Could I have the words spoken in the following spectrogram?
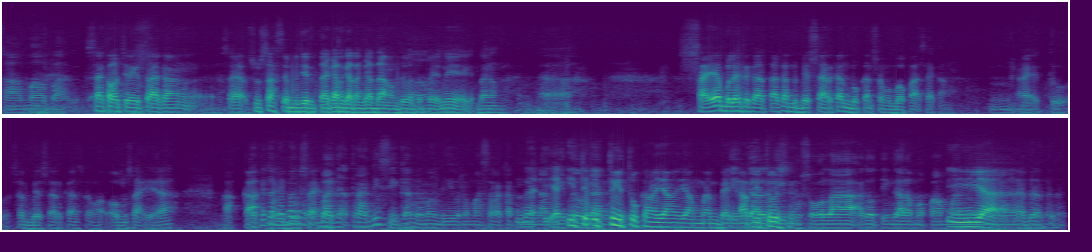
Sama Pak. Saya kalau cerita Kang, saya susah saya menceritakan kadang-kadang tuh, tapi ini kadang eh, saya boleh dikatakan dibesarkan bukan sama bapak saya Kang. Nah, itu saya dibesarkan sama om saya, kakak Tapi kan memang saya. banyak tradisi kan memang di masyarakat Nah, Minang ya, itu, itu, kan. itu itu Kang yang yang membackup tinggal itu. di musola atau tinggal sama pamannya. Iya, gitu ada. kan.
